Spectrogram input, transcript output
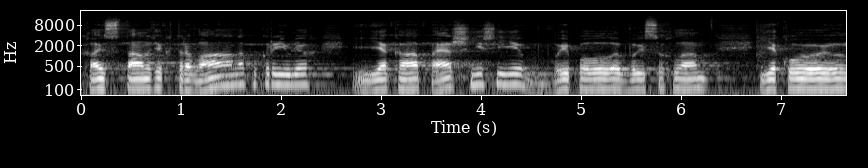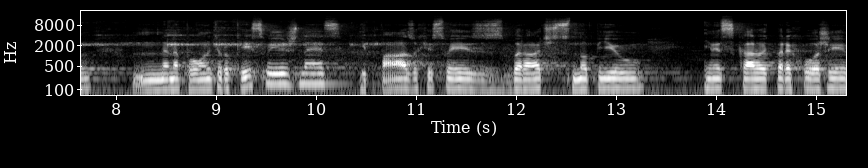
хай стануть, як трава на покрівлях, яка перш ніж її випололи, висохла, якою не наповнить руки свої жнець, і пазухи свої збирач снопів, і не скажуть перехожі,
